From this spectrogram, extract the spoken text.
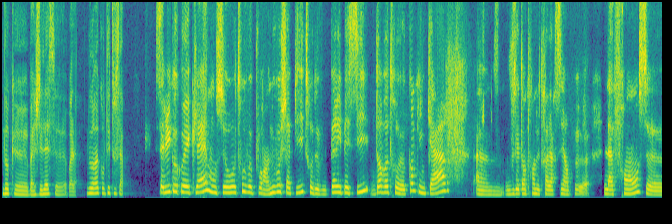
Donc euh, bah, je les laisse euh, voilà, nous raconter tout ça. Salut Coco et Clem, on se retrouve pour un nouveau chapitre de vos péripéties dans votre camping-car. Euh, où vous êtes en train de traverser un peu la France, euh,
